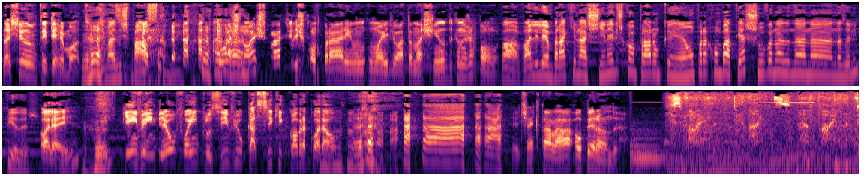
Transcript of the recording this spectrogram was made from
Na China não tem terremoto. Tem mais espaço também. Eu acho mais fácil eles comprarem um- uma ilhota na China do que no Japão. Ó, vale lembrar que na China eles compraram um canhão pra combater a chuva na- na- na- nas Olimpíadas. Olha aí. Quem vendeu foi inclusive o cacique Cobra Coral. Ele tinha que estar lá operando. These violent delights have violent.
